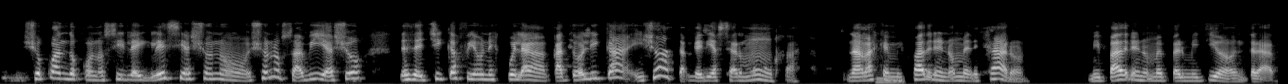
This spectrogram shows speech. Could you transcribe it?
Yo cuando conocí la iglesia, yo no, yo no sabía, yo desde chica fui a una escuela católica y yo hasta quería ser monja, nada más que mm. mis padres no me dejaron. Mi padre no me permitió entrar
